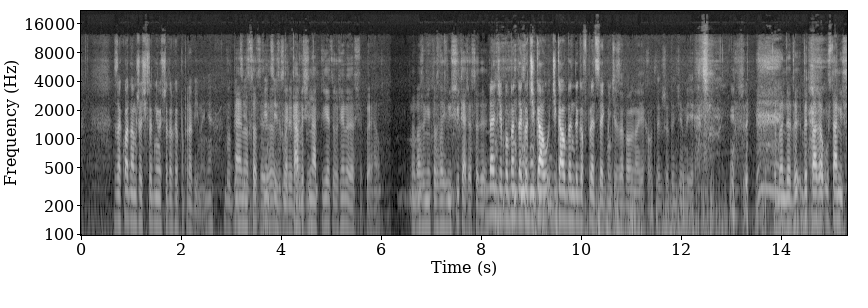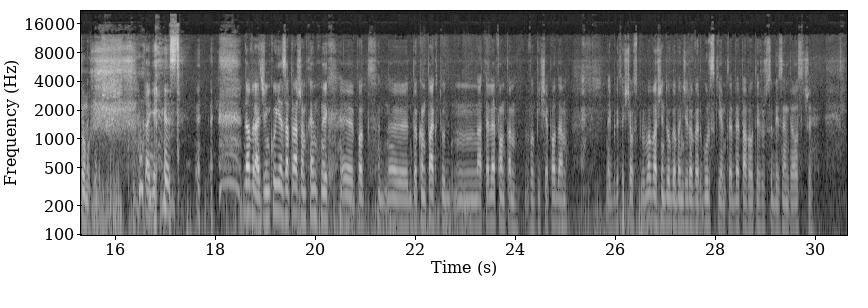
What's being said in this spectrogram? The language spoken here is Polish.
Zakładam, że średnią jeszcze trochę poprawimy, nie? Bo E, więcej, no z- co ty, więcej z jak góry kawy będzie. się napiję, to już nie będę szybko jechał. Chyba, że nie pozwolisz mi sikać, a wtedy... Będzie, bo będę go dźgał, dźgał będę go w plecy, jak będzie za wolno jechał, także będziemy jechać. To będę wy, wytwarzał ustami szum. Tak jest. Dobra, dziękuję. Zapraszam chętnych e, pod, e, do kontaktu na telefon, tam w opisie podam. Jakby ktoś chciał spróbować, niedługo będzie rower górski MTB. Paweł też już sobie zęby ostrzy.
